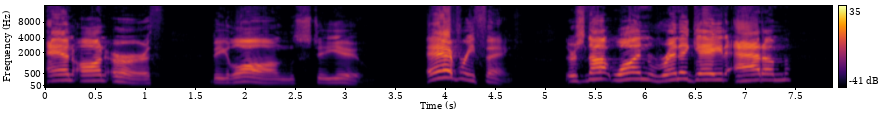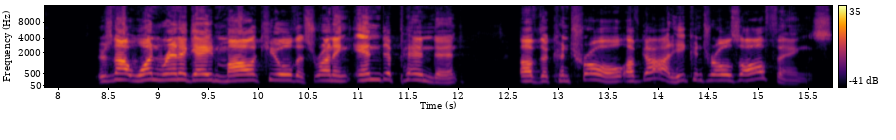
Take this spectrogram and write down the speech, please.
and on earth belongs to you. Everything. There's not one renegade atom, there's not one renegade molecule that's running independent of the control of God. He controls all things.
